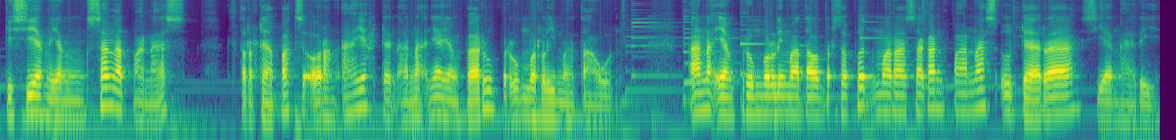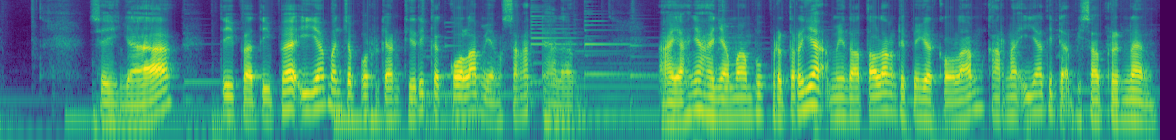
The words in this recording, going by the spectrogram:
di siang yang sangat panas, terdapat seorang ayah dan anaknya yang baru berumur lima tahun. Anak yang berumur lima tahun tersebut merasakan panas udara siang hari. Sehingga tiba-tiba ia menceburkan diri ke kolam yang sangat dalam. Ayahnya hanya mampu berteriak minta tolong di pinggir kolam karena ia tidak bisa berenang.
